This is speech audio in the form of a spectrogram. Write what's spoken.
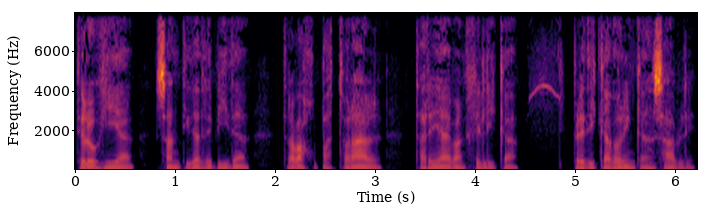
teología, santidad de vida, trabajo pastoral, tarea evangélica, predicador incansable.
